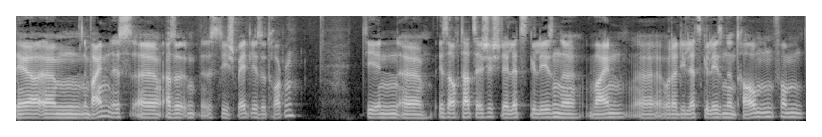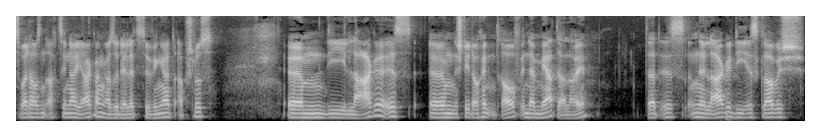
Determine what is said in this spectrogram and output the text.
Der ähm, Wein ist, äh, also ist die Spätlese trocken. Den äh, ist auch tatsächlich der letztgelesene Wein äh, oder die letztgelesenen Trauben vom 2018er Jahrgang, also der letzte Wingert-Abschluss. Ähm, die Lage ist, ähm, steht auch hinten drauf, in der Mertalei. Das ist eine Lage, die ist, glaube ich,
